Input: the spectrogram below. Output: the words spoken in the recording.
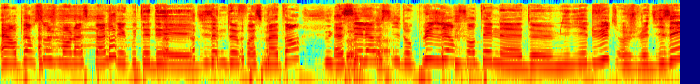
Alors perso, je m'en lasse pas, je l'ai écouté des dizaines de fois ce matin. C'est là aussi donc plusieurs centaines de milliers de vues, je le disais.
